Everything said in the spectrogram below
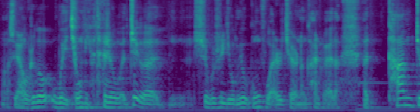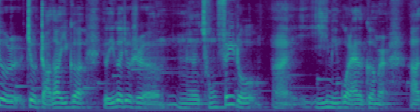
啊，虽然我是个伪球迷，但是我这个是不是有没有功夫，还是确实能看出来的。呃，他们就就找到一个有一个就是嗯从非洲呃移民过来的哥们儿啊，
